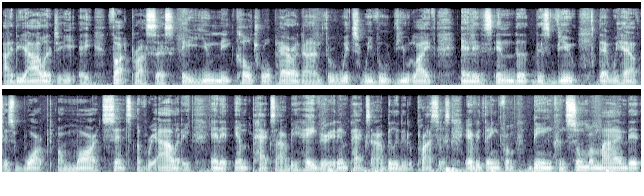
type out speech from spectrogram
ideology, a thought process, a unique cultural paradigm through which we view life. And it is in the this view that we have this warped or marred sense of reality, and it impacts our behavior. It impacts our ability to process everything from being consumer minded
